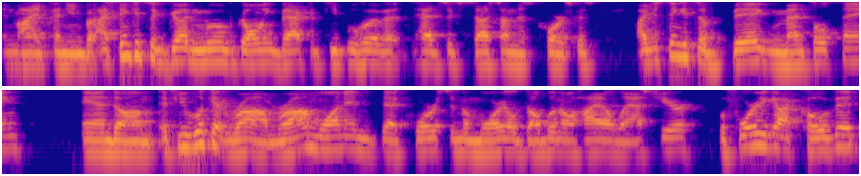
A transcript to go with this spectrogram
in my opinion. But I think it's a good move going back to people who have had success on this course because I just think it's a big mental thing. And um, if you look at Rahm, Rahm won in that course in Memorial Dublin, Ohio last year. Before he got COVID,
